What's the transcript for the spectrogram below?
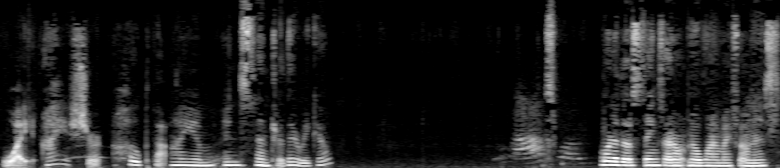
white. I sure hope that I am in center. There we go. It's one of those things. I don't know why my phone is.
